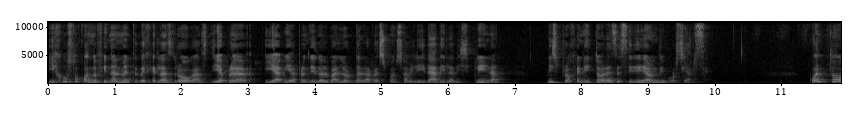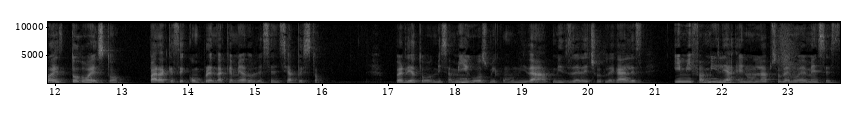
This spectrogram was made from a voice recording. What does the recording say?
Y justo cuando finalmente dejé las drogas y, y, había aprendido el valor de la responsabilidad y la disciplina, mis progenitores decidieron divorciarse. Cuento todo esto para que se comprenda que mi adolescencia apestó. Perdí a todos mis amigos, mi comunidad, mis derechos legales y mi familia en un lapso de nueve meses.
